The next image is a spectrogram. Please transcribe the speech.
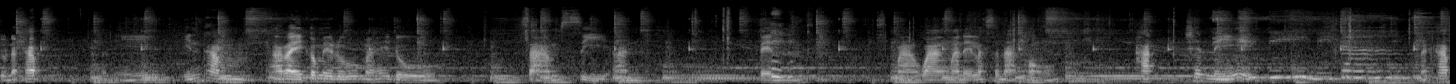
ดูนะครับวันนี้อินทำอะไรก็ไม่รู้มาให้ดูสามสี่อัน เป็นมาวางมาในลักษณะของพัดเช่นนี้นะครับ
